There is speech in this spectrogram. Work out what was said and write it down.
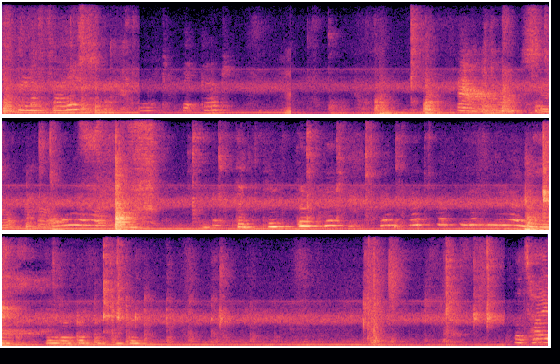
and a face. A bit good. Ah, What I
